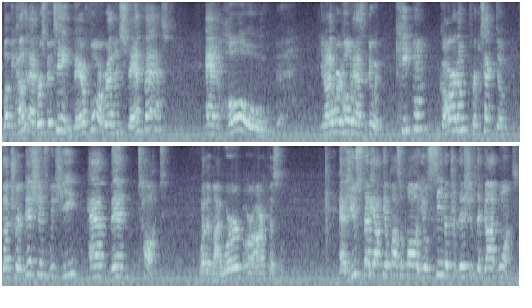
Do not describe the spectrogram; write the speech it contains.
But because of that, verse 15, therefore, brethren, stand fast and hold. You know, that word hold has to do with keep them guard them, protect them, the traditions which ye have been taught, whether by word or our epistle. As you study out the Apostle Paul, you'll see the traditions that God wants.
